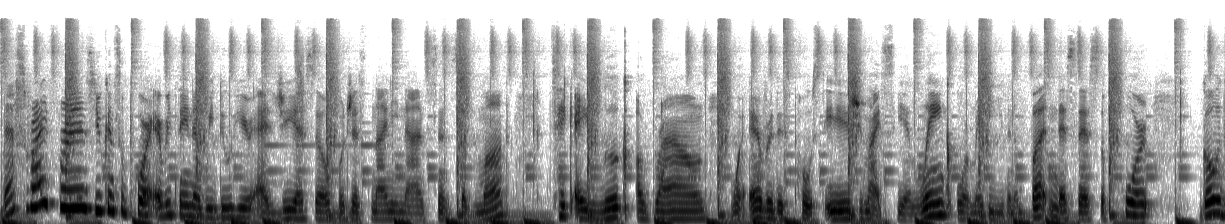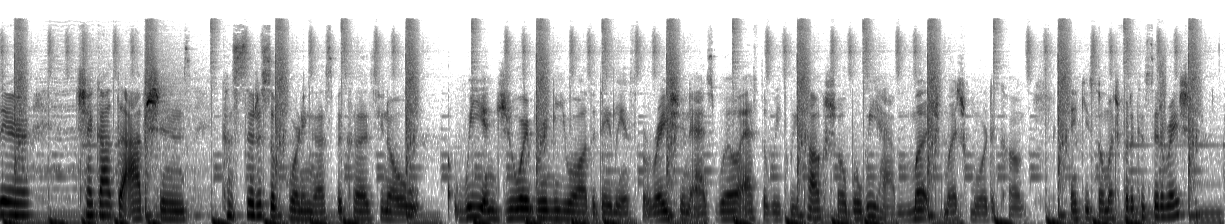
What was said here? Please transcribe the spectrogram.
That's right, friends. You can support everything that we do here at GSL for just 99 cents a month. Take a look around wherever this post is. You might see a link or maybe even a button that says support. Go there, check out the options, consider supporting us because, you know, we enjoy bringing you all the daily inspiration as well as the weekly talk show, but we have much, much more to come. Thank you so much for the consideration.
